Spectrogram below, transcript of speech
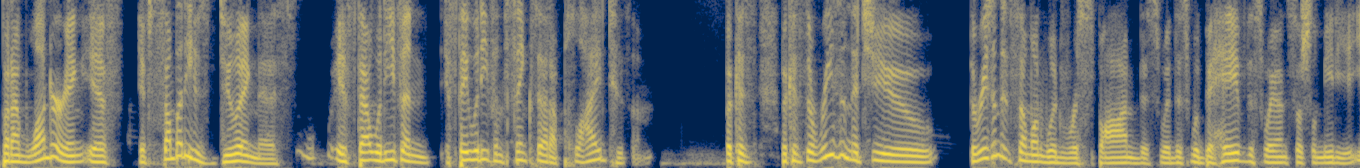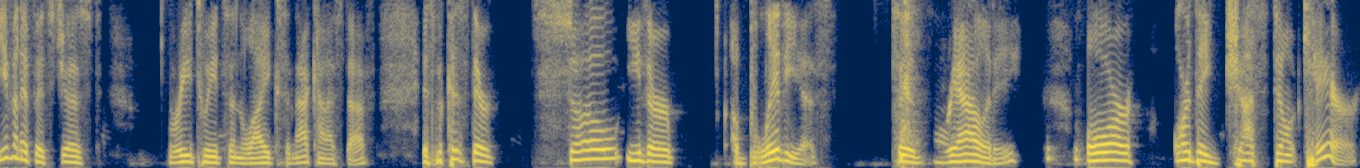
but I'm wondering if if somebody who's doing this if that would even if they would even think that applied to them. Because because the reason that you the reason that someone would respond this way this would behave this way on social media even if it's just retweets and likes and that kind of stuff is because they're so either oblivious to reality or or they just don't care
